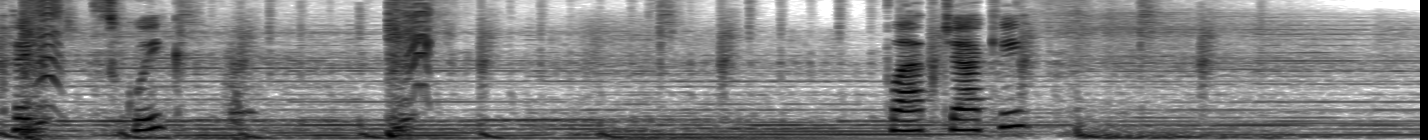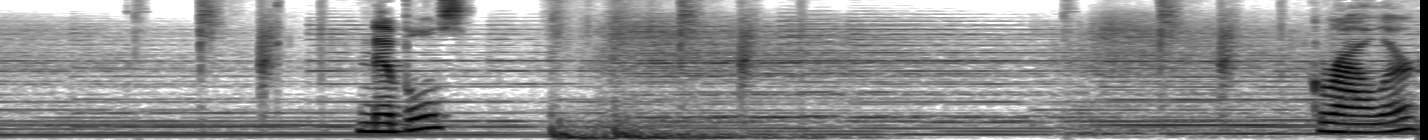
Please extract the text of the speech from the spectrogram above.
Pick Squeak, Flapjackie, Nibbles, Growler,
